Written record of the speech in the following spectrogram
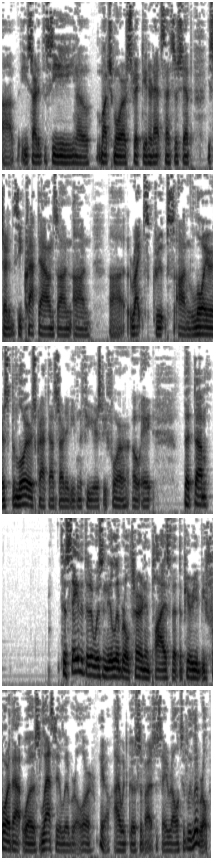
Uh, you started to see, you know, much more strict internet censorship. You started to see crackdowns on, on, uh, rights groups, on lawyers. The lawyers crackdown started even a few years before 08. But, um, to say that that it was an illiberal turn implies that the period before that was less illiberal, or, you know, I would go so far as to say relatively liberal.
